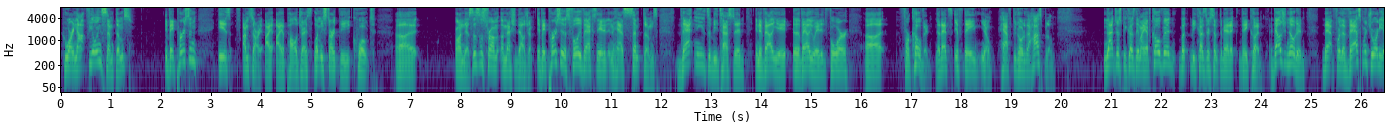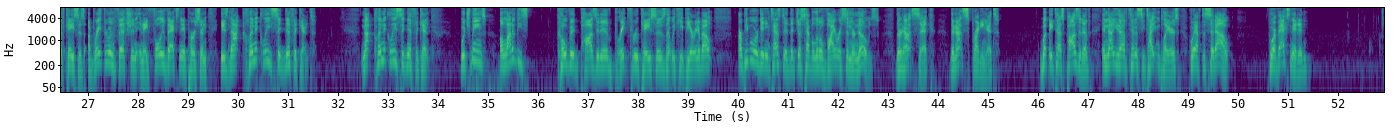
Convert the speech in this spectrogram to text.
who are not feeling symptoms, if a person is, I'm sorry, I, I apologize. Let me start the quote uh, on this. This is from Amesh Adalja. If a person is fully vaccinated and has symptoms, that needs to be tested and evaluate, evaluated for uh, for COVID. Now that's if they you know have to go to the hospital. Not just because they might have COVID, but because they're symptomatic, they could. Adalja noted that for the vast majority of cases, a breakthrough infection in a fully vaccinated person is not clinically significant. Not clinically significant, which means a lot of these COVID positive breakthrough cases that we keep hearing about are people who are getting tested that just have a little virus in their nose. They're not sick, they're not spreading it, but they test positive, and now you have Tennessee Titan players who have to sit out who are vaccinated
